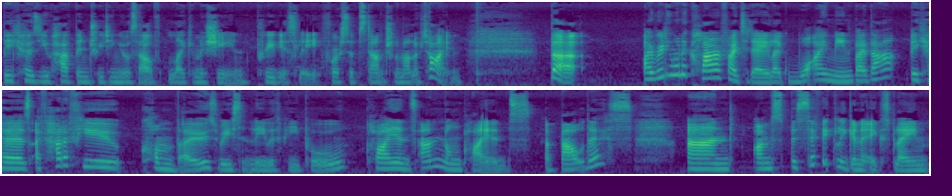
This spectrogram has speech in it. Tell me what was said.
because you have been treating yourself like a machine previously for a substantial amount of time. But I really want to clarify today, like what I mean by that, because I've had a few combos recently with people, clients and non clients, about this. And I'm specifically going to explain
